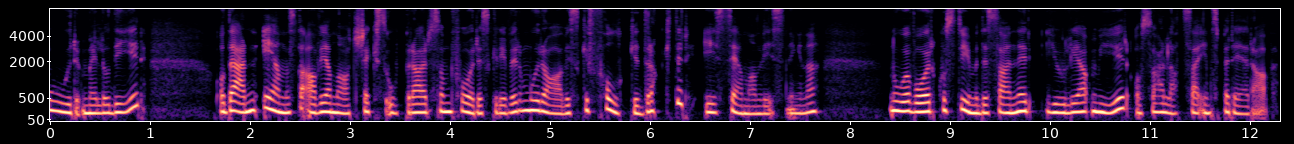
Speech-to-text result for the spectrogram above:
ordmelodier, og det er den eneste av Janaceks operaer som foreskriver moraviske folkedrakter i sceneanvisningene, noe vår kostymedesigner Julia Myhr også har latt seg inspirere av.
